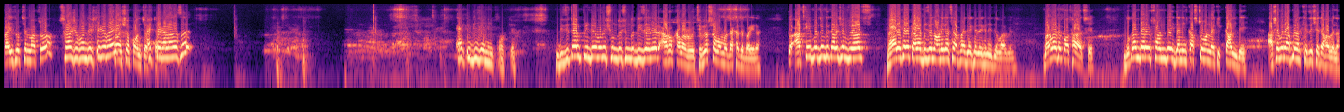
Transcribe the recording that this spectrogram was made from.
প্রাইস হচ্ছে মাত্র ছয়শো পঞ্চাশ টাকা ভাই। ছয়শো পঞ্চাশ একটা টাকা। কালার আছে। একই ডিজাইনের ওকে ডিজিটাল প্রিন্টের মধ্যে সুন্দর সুন্দর ডিজাইনের আরও কালার রয়েছে। ভিউয়ার সব আমরা দেখাতে পারি না। তো আজকে এই পর্যন্ত কালেকশন ভিউয়ার্স ভাইয়ের এখানে কালার ডিজাইন অনেক আছে আপনারা দেখে দেখে নিতে পারবেন। বাংলা একটা কথা আছে দোকানদারের ফান্দে ইদানিং কাস্টমার নাকি কান্দে। আশা করি আপনার ক্ষেত্রে সেটা হবে না।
